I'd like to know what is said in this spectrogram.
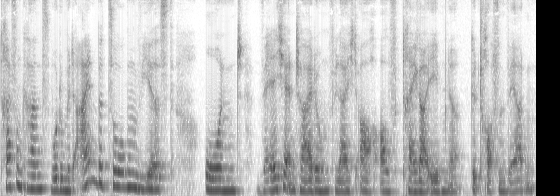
treffen kannst, wo du mit einbezogen wirst und welche Entscheidungen vielleicht auch auf Trägerebene getroffen werden.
